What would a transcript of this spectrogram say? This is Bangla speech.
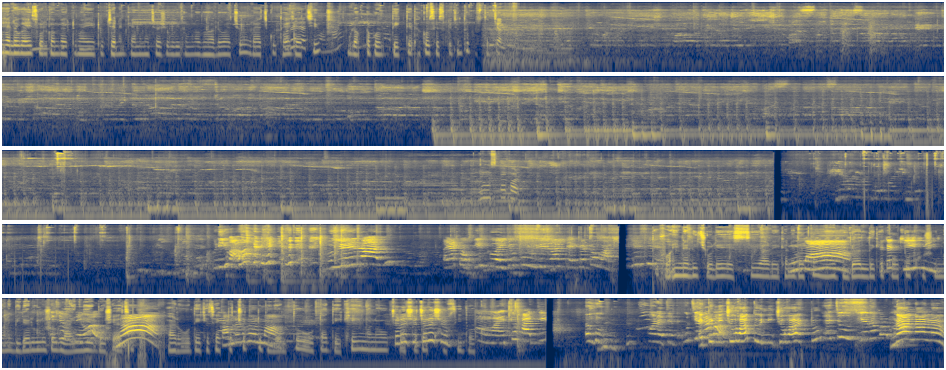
Hello guys welcome back to my YouTube channel কেমন আছো? আশা করি তোমরা ভালো আছো। আর আজ কোথায় যাচ্ছি? ব্লগটা দেখতে থাকো। শেষ পর্যন্ত বুঝতে চলো। নমস্কার কর। ফাইনালি চলে এসেছি আর এখানে দেখো বিড়াল দেখে কত খুশি। মানে বিড়ালগুলো সব লাইন দিয়ে বসে আছে। আর ও দেখেছে একটা ছোট্ট বিড়াল তো ওটা দেখেই মানে ও চলে এসো, চলে এসো। একটু নিচু হ তুই নিচু হ একটু। না না না।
